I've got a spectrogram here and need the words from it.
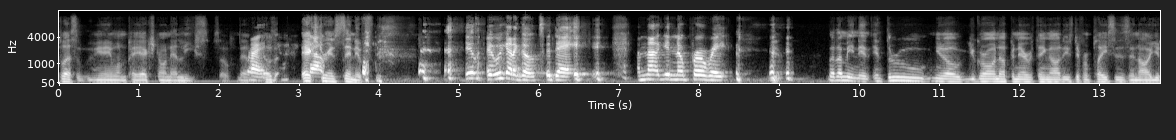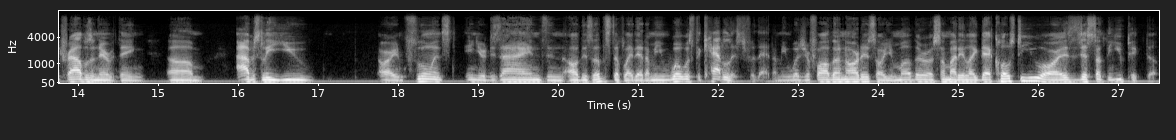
Plus, we didn't want to pay extra on that lease, so that, Right. that was an extra incentive. Like, we gotta go today. I'm not getting no prorate. but I mean, and, and through you know you growing up and everything, all these different places and all your travels and everything, um, obviously you are influenced in your designs and all this other stuff like that. I mean, what was the catalyst for that? I mean, was your father an artist or your mother or somebody like that close to you, or is it just something you picked up?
